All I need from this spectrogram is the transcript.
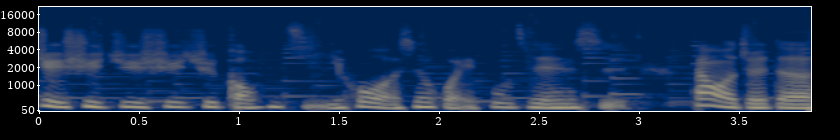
继续继续去攻击或者是回复这件事。但我觉得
